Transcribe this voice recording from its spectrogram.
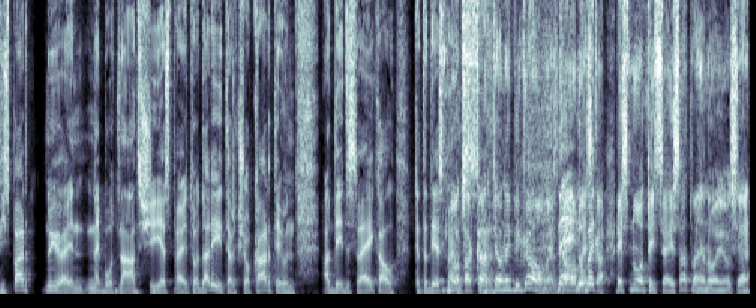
vispār. Nu, jo nebūtu nācis šī iespēja to darīt ar šo karti un Adidas veikalu, ka tad No, iespējams. tā kārta jau nebija galvenais. Nē, galvenais nu, nu, bet-. Es noticēju, es atvainojos. Ja,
